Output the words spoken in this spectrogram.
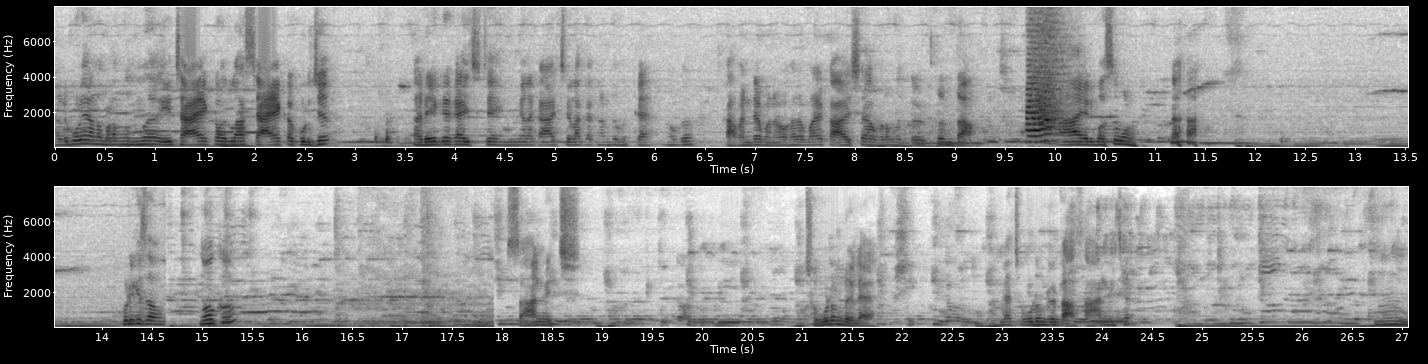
അടിപൊളിയാണ്. ഇവിടെ നിന്ന് ഈ ചായയൊക്കെ ഒരു ഗ്ലാസ് ചായയൊക്കെ കുടിച്ച് കടിയൊക്കെ കഴിച്ചിട്ട് ഇങ്ങനെ കാഴ്ചകളൊക്കെ കണ്ട് നിൽക്കാൻ. നമുക്ക് കവന്റെ മനോഹരമായ കാഴ്ച അവിടെ നിന്ന് കേട്ടിട്ടുണ്ടാ. ആ ഒരു ബസ് പോണു. കുടിക്ക് സോ. നോക്കൂ. സാൻഡ്വിച്ച് ചൂടുണ്ട് അല്ലേ? നല്ല ചൂടുണ്ട് കേട്ടോ സാൻഡ്വിച്ച് ഉം.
